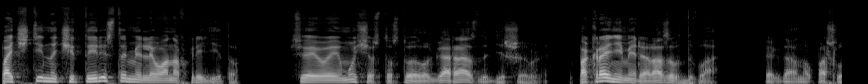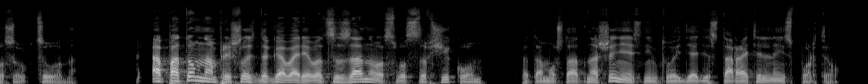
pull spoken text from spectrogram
Почти на 400 миллионов кредитов. Все его имущество стоило гораздо дешевле. По крайней мере, раза в два когда оно пошло с аукциона. А потом нам пришлось договариваться заново с поставщиком, потому что отношения с ним твой дядя старательно испортил.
